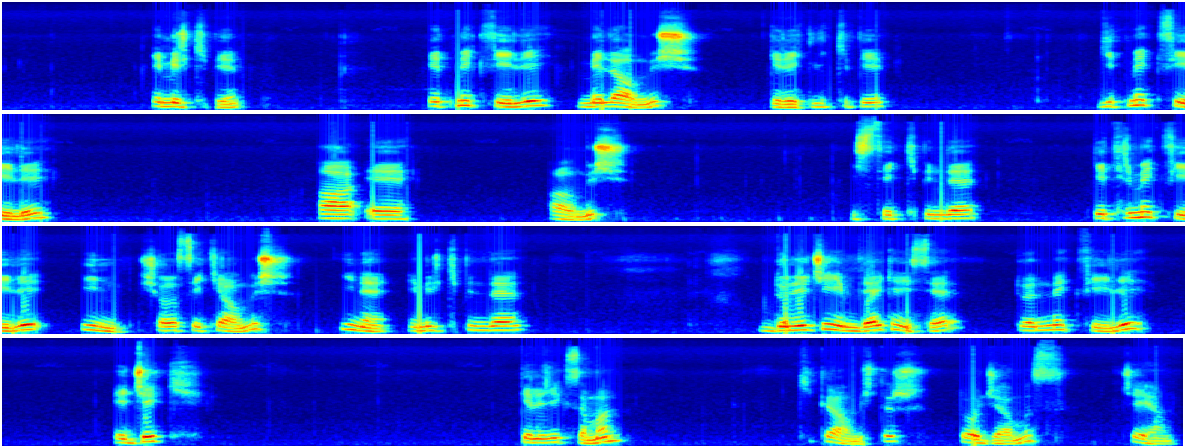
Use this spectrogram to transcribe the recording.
Emir kipi. Etmek fiili meli almış. Gereklilik kipi. Gitmek fiili AE almış. İstek kipinde. Getirmek fiili in şahıs 2 almış. Yine emir kipinde. Döneceğim derken ise dönmek fiili ecek gelecek zaman kipi almıştır. Doğacağımız Ceyhan.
